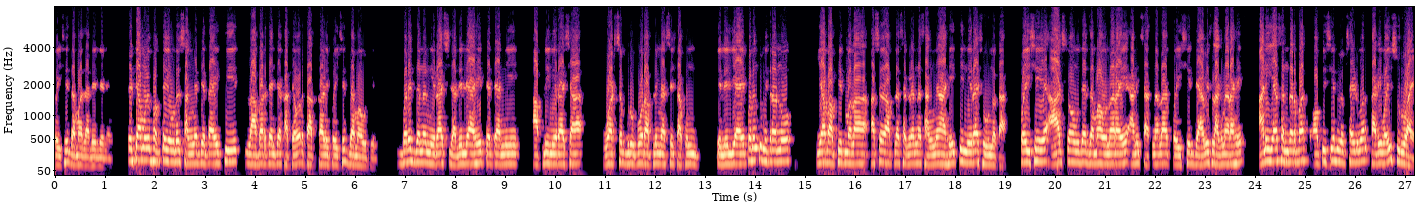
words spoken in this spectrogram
पैसे जमा झालेले नाही. तर त्यामुळे फक्त एवढं सांगण्यात येत आहे की लाभार्थ्यांच्या खात्यावर तात्काळ पैसे जमा होतील. बरेच जण निराश झालेले आहेत त्या त्यांनी आपली निराशा व्हॉट्सअप ग्रुपवर आपले मेसेज टाकून केलेली आहे. परंतु मित्रांनो या बाबतीत मला असं आपल्या सगळ्यांना सांगणं आहे की निराश होऊ नका. पैसे आज किंवा उद्या जमा होणार आहे आणि शासनाला पैसे द्यावेच लागणार आहे. आणि या संदर्भात ऑफिशियल वेबसाईटवर कार्यवाही सुरू आहे.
